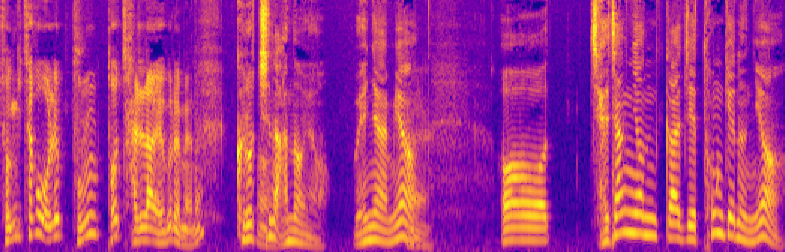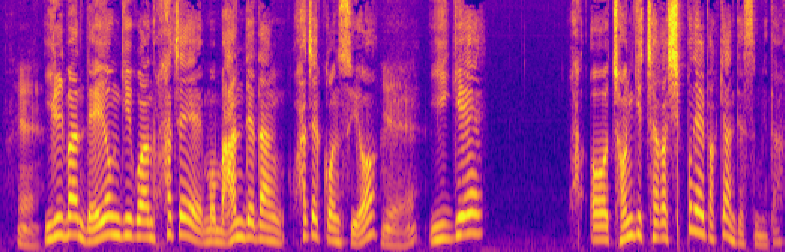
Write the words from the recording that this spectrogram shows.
전기차가 원래 불을 더 잘 나요 그러면은 그렇진 어. 않아요. 왜냐하면 네. 어. 재작년까지의 통계는요. 예. 일반 내연기관 화재 뭐 만 대당 화재 건수요. 예. 이게 어, 전기차가 10분의 1밖에 안 됐습니다.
